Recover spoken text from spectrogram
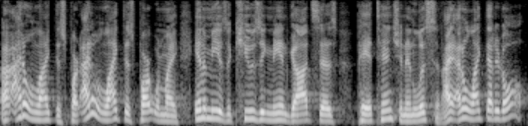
I don't like this part. I don't like this part when my enemy is accusing me and God says, pay attention and listen. I, I, don't like that at all.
